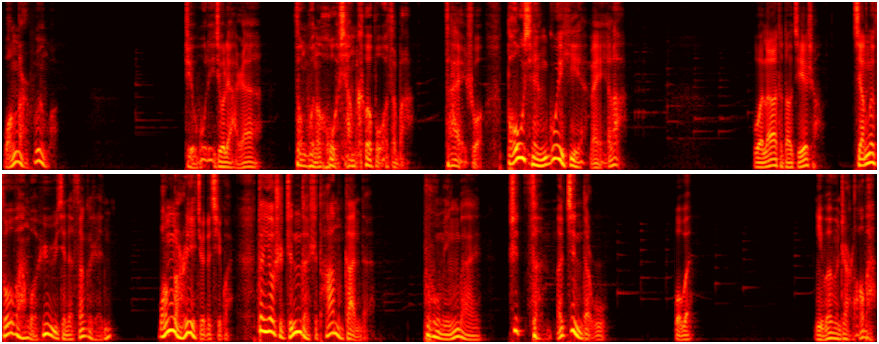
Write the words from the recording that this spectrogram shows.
王二问我：“这屋里就俩人，总不能互相磕脖子吧？再说保险柜也没了。”我拉他到街上，讲了昨晚我遇见的三个人。王二也觉得奇怪，但要是真的是他们干的，不明白是怎么进的屋。我问：“你问问这儿老板，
